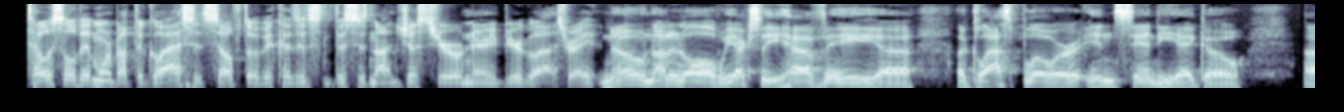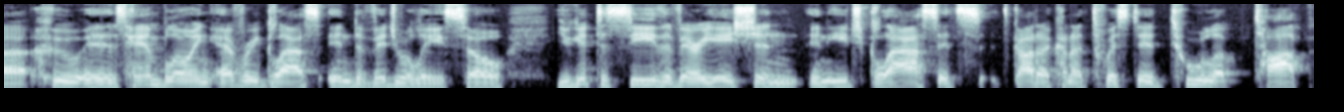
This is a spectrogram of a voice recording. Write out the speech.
tell us a little bit more about the glass itself, though, because it's this is not just your ordinary beer glass, right? No, not at all. We actually have a uh, a glass blower in San Diego uh, who is hand blowing every glass individually. So you get to see the variation in each glass. It's it's got a kind of twisted tulip top,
